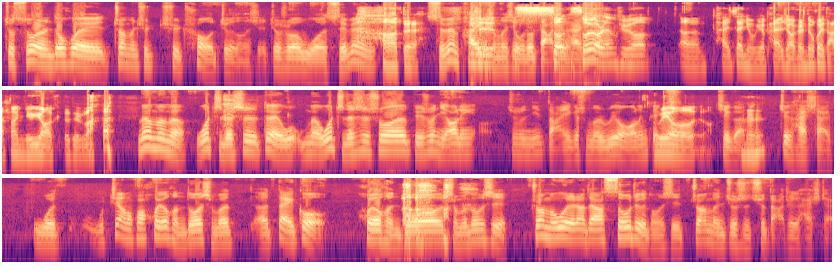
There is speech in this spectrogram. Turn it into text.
就所有人都会专门去去 troll 这个东西，就是说我随便 啊，对，随便拍一个什么东西，我都打这个。所所有人，比如说呃拍在纽约拍的照片，都会打上 New York 的，对吧？没有没有没有，我指的是对我没有，我指的是说，比如说你奥林，就是你打一个什么 Real Olympics Real 这个嗯这个 hashtag，我我这样的话会有很多什么呃代购，会有很多 什么东西专门为了让大家搜这个东西，专门就是去打这个 hashtag，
